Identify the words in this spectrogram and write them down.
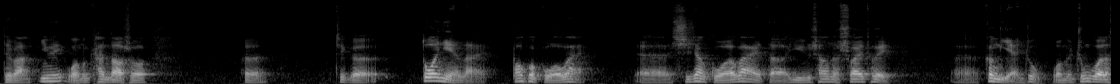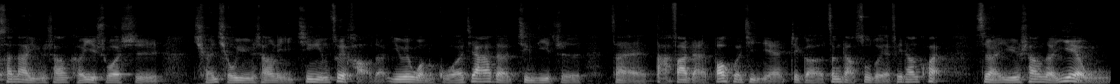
对吧？因为我们看到说。呃，这个多年来，包括国外，呃，实际上国外的运营商的衰退，呃，更严重。我们中国的三大运营商可以说是全球运营商里经营最好的，因为我们国家的经济是在大发展，包括近年这个增长速度也非常快。自然运营商的业务，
